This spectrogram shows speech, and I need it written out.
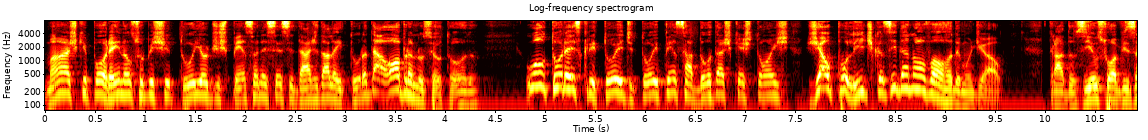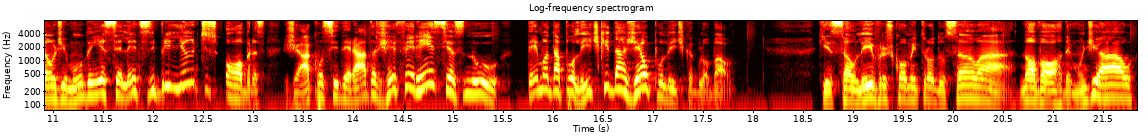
mas que porém não substitui ou dispensa a necessidade da leitura da obra no seu todo. O autor é escritor, editor e pensador das questões geopolíticas e da nova ordem mundial. Traduziu sua visão de mundo em excelentes e brilhantes obras, já consideradas referências no tema da política e da geopolítica global. Que são livros como Introdução à Nova Ordem Mundial,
